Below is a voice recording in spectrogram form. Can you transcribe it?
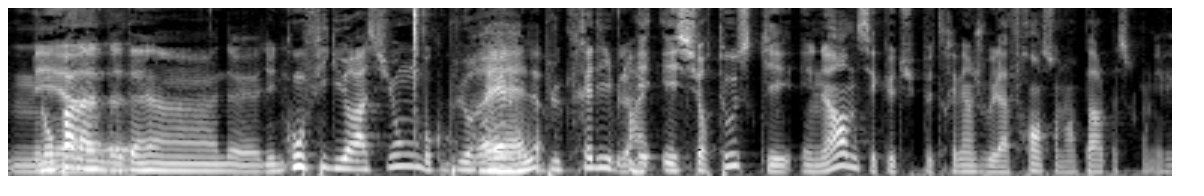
mais on parle euh, d'un- d'un- d'une configuration beaucoup plus réel, Réel. beaucoup plus crédible. Et, et surtout, ce qui est énorme, c'est que tu peux très bien jouer la France, on en parle parce qu'on est,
